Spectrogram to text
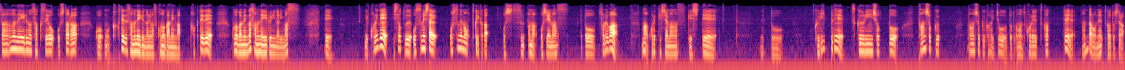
サムネイルの作成を押したら、こう、もう確定でサムネイルになります。この画面が。確定で、この画面がサムネイルになります。で、でこれで一つおすすめしたい、おすすめの作り方をし、まあ、教えます。えっと、それは、まあ、これ消しちゃいます。消して、えっと、クリップでスクリーンショット、単色、単色会長とか、まずこれ使って、なんだろうね、使うとしたら。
